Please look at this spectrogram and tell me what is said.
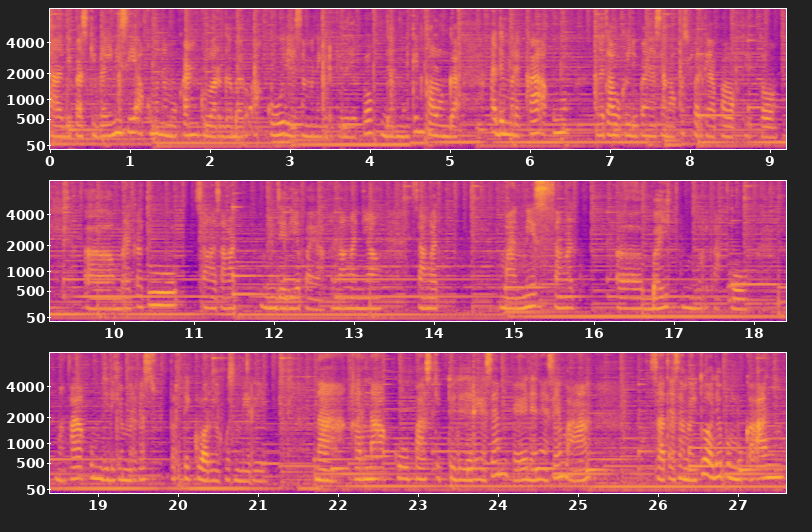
uh, di paskibra ini sih aku menemukan keluarga baru aku di SMA Negeri 3 Depok dan mungkin kalau nggak ada mereka aku nggak tahu kehidupan SMA aku seperti apa waktu itu mereka tuh sangat-sangat menjadi apa ya kenangan yang sangat manis sangat uh, baik menurut aku maka aku menjadikan mereka seperti keluargaku sendiri Nah, karena aku pas itu dari SMP dan SMA, saat SMA itu ada pembukaan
